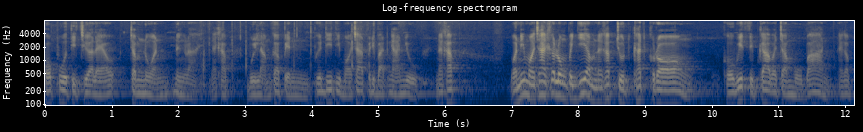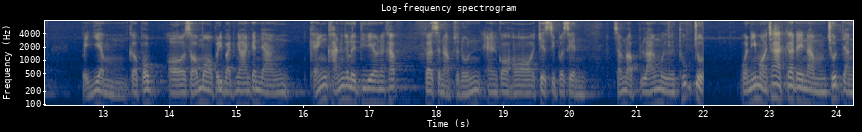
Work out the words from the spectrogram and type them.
พบผู้ติดเชื้อแล้ว จำนวน 1 รายนะครับ บุรีรัมย์ก็เป็นพื้นที่ที่หมอชาติปฏิบัติงานอยู่นะครับ วันนี้หมอชาติก็ลงไปเยี่ยมนะครับ จุดคัดกรองโควิด -19 ประจำหมู่บ้านนะครับ ไปเยี่ยมก็พบอสมปฏิบัติงานกันอย่างแข็งขันกันเลยทีเดียวนะครับ ก็สนับสนุนแอลกอฮอล์70%สำหรับล้างมือทุกจุด วันนี้หมอชาติก็ได้นำชุดยัง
